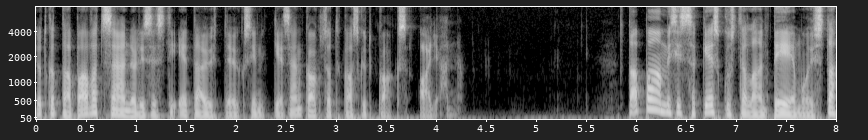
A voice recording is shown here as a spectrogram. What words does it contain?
jotka tapaavat säännöllisesti etäyhteyksin kesän 2022 ajan. Tapaamisissa keskustellaan teemoista,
